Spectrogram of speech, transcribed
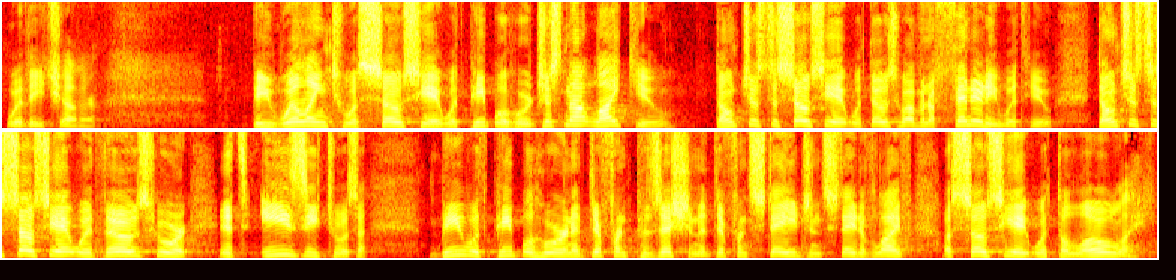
with each other. Be willing to associate with people who are just not like you. Don't just associate with those who have an affinity with you. Don't just associate with those who are, it's easy to associate. Be with people who are in a different position, a different stage and state of life. Associate with the lowly.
